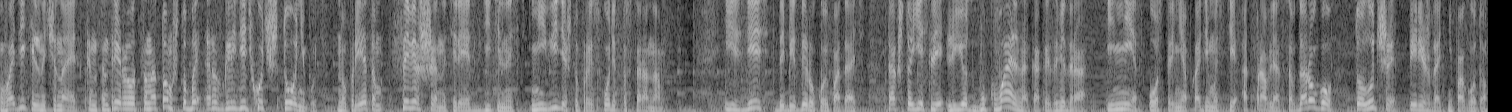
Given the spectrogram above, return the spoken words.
Водитель начинает концентрироваться на том, чтобы разглядеть хоть что-нибудь, но при этом совершенно теряет бдительность, не видя, что происходит по сторонам. И здесь до беды рукой подать. Так что если льет буквально, как из ведра, и нет острой необходимости отправляться в дорогу, то лучше переждать непогоду.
